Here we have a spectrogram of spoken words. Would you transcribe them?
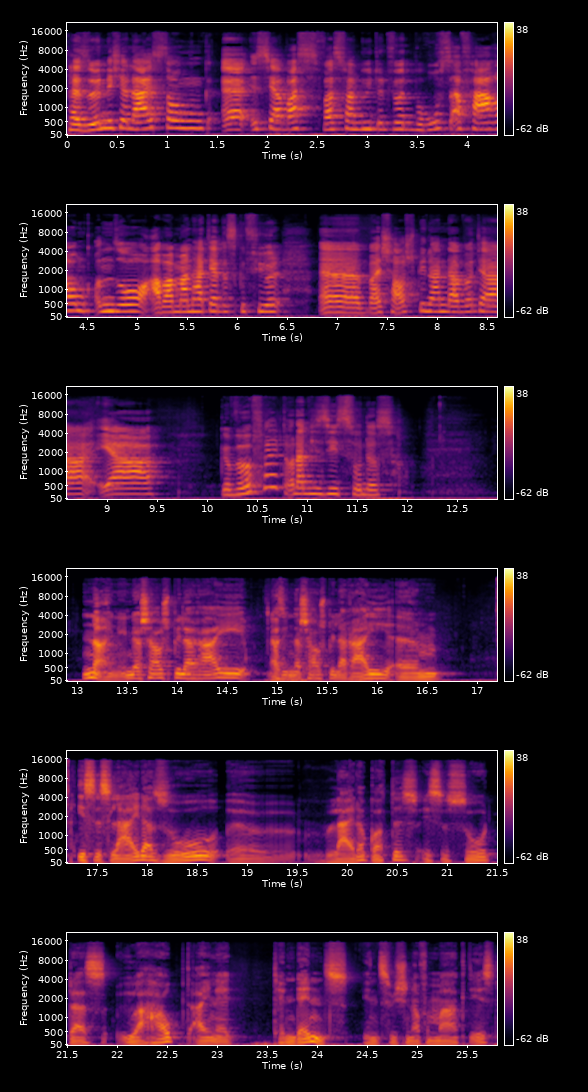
persönliche Leistung äh, ist ja was, was vergütet wird, Berufserfahrung und so, aber man hat ja das Gefühl, äh, bei Schauspielern, da wird ja eher gewürfelt oder wie siehst du das? Nein, in der Schauspielerei, also in der Schauspielerei ähm, ist es leider so, äh, leider Gottes ist es so, dass überhaupt eine Tendenz inzwischen auf dem Markt ist,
